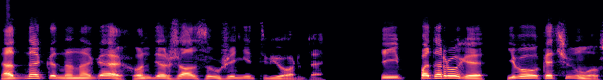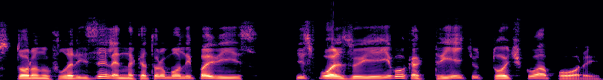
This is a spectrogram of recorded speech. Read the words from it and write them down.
Однако на ногах он держался уже не твердо, и по дороге его качнуло в сторону Флоризеля, на котором он и повис, используя его как третью точку опоры.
